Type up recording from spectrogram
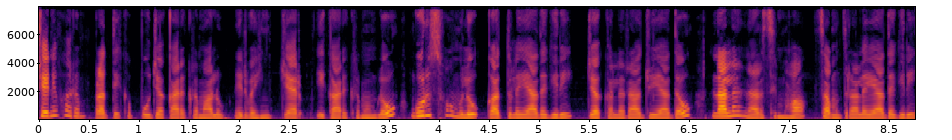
శనివారం ప్రత్యేక పూజా కార్యక్రమాలు నిర్వహించారు. ఈ కార్యక్రమంలో గురుస్వాములు కత్తుల యాదగిరి జక్కల రాజు యాదవ్ నల్ల నరసింహ సముద్రాల యాదగిరి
